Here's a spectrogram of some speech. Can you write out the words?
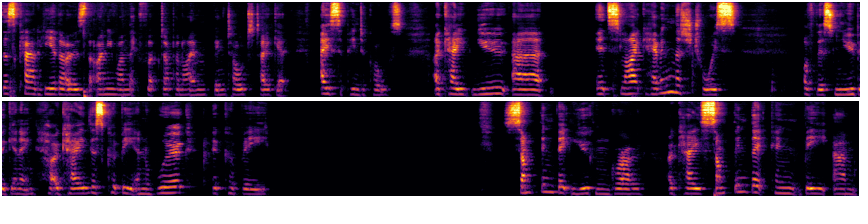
this card here, though, is the only one that flipped up and I'm being told to take it. Ace of Pentacles. Okay, you, uh, it's like having this choice of this new beginning. Okay, this could be in work. It could be something that you can grow. Okay, something that can be um,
